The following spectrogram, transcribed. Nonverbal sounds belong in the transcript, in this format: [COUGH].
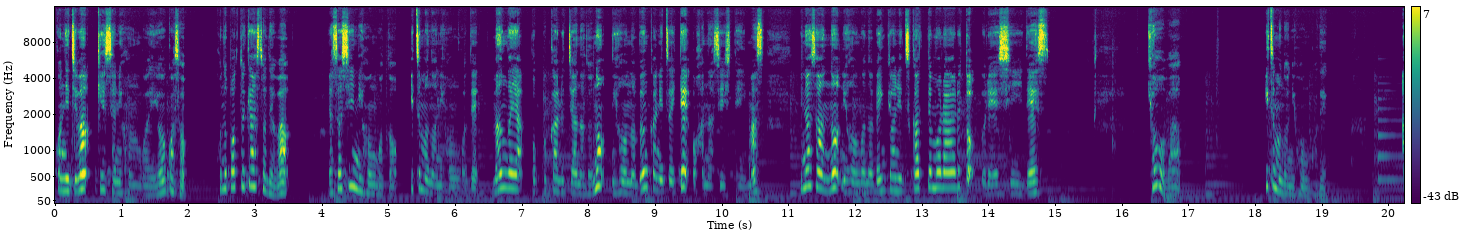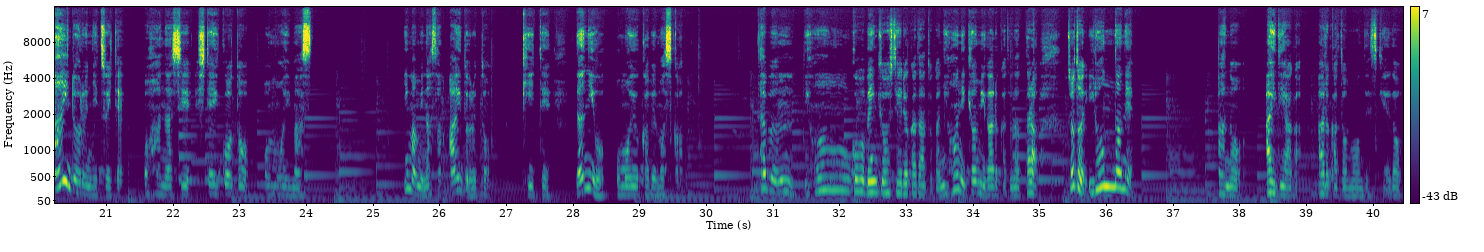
こんにちは。喫茶日本語へようこそ。このポッドキャストでは、優しい日本語といつもの日本語で漫画やポップカルチャーなどの日本の文化についてお話ししています。皆さんの日本語の勉強に使ってもらえると嬉しいです。今日はいつもの日本語でアイドルについてお話ししていこうと思います。今皆さんアイドルと聞いて何を思い浮かべますか？多分日本語を勉強している方とか日本に興味がある方だったらちょっといろんなねあのアイディアがあるかと思うんですけれど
